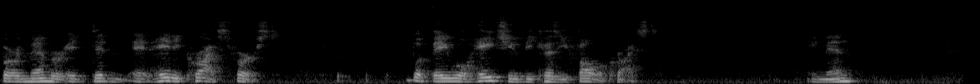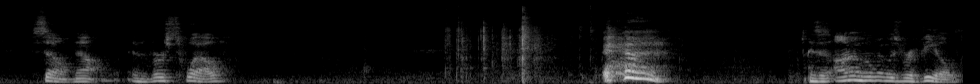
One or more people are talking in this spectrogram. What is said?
But remember, it didn't, it hated Christ first. But they will hate you because you follow Christ. Amen. So, now, in verse 12, it says, On whom it was revealed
